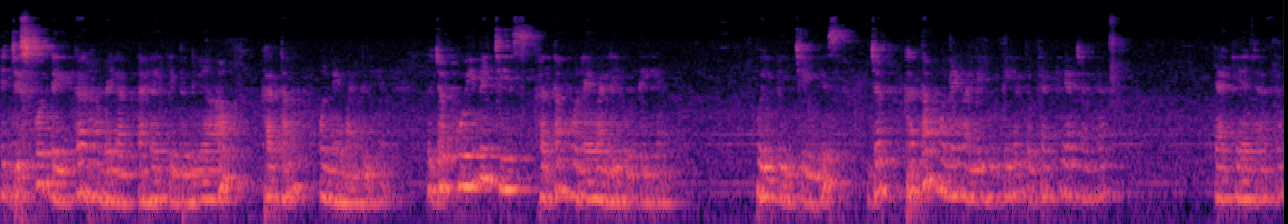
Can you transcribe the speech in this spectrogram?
कि जिसको देखकर हमें लगता है कि दुनिया अब ख़त्म होने वाली है। तो जब कोई भी चीज़ ख़त्म होने वाली होती है, कोई भी चीज़ जब ख़त्म होने वाली होती है तो क्या किया जाता है? क्या किया जाता है?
